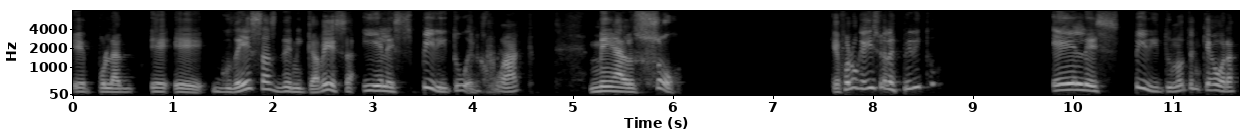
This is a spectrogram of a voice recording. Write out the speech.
eh, por las eh, eh, de mi cabeza y el espíritu, el ruach, me alzó. ¿Qué fue lo que hizo el espíritu? el Espíritu. Noten que ahora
